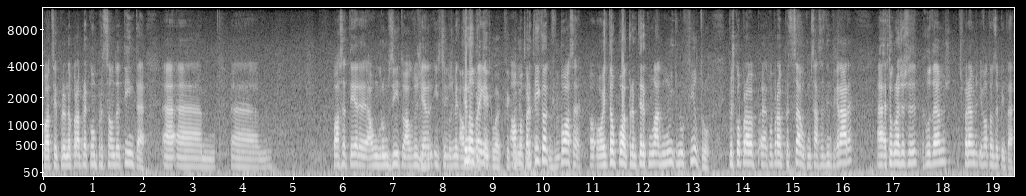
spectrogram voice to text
Pode ser por na própria compressão da tinta ah, ah, possa ter eh, algum grumozito ou algo do género e simplesmente que Alguma não tenha partícula que alguma partícula que Uhum. possa, ou, ou então pode exemplo, ter acumulado muito no filtro, depois com a própria, com a própria pressão começasse a desintegrar, ah, então o que nós vamos fazer, rodamos, disparamos e voltamos a pintar.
